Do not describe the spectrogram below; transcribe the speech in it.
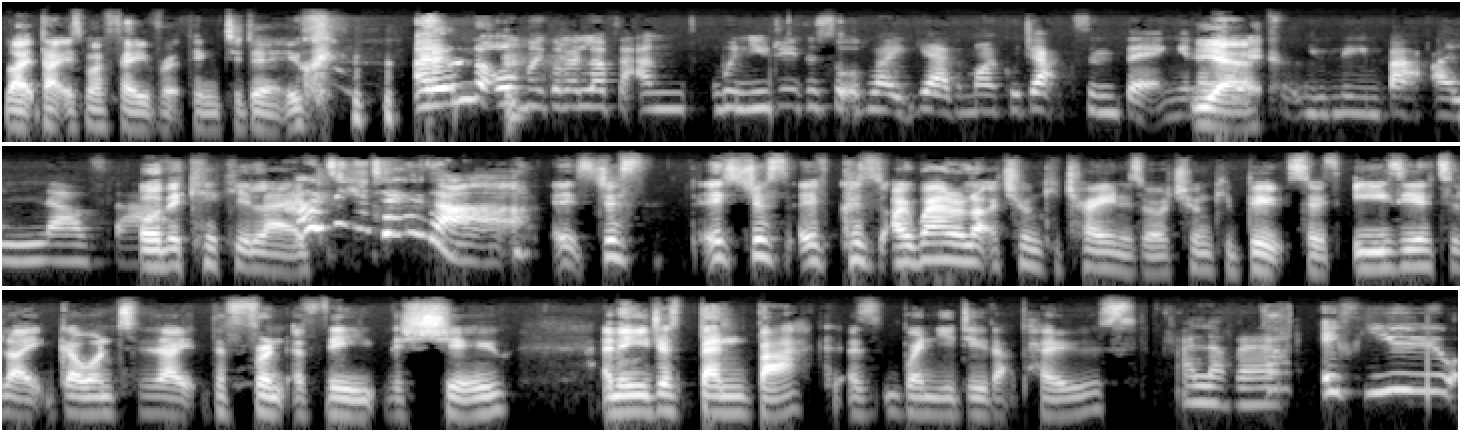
like that is my favorite thing to do I don't know. Oh my god, I love that. And when you do the sort of like yeah, the Michael Jackson thing, you know, Yeah. you lean back. I love that. or the kicky leg How do you do that? it's just it's just because I wear a lot of chunky trainers or a chunky boots, so it's easier to like go onto like the front of the the shoe, and then you just bend back as when you do that pose. I love it. If you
